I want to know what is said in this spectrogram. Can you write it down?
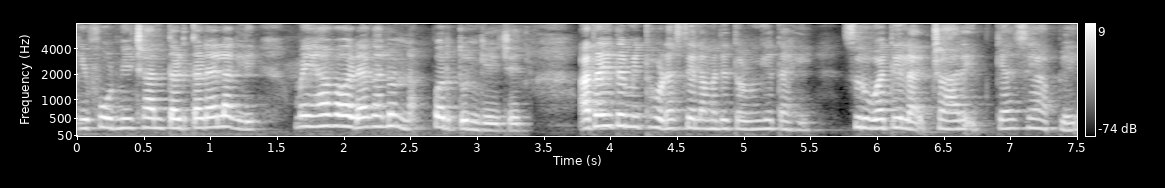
ही फोडणी छान तडतडायला लागली मग ह्या वड्या घालून ना परतून घ्यायच्या आहेत. आता इथं मी थोड्याच तेलामध्ये तळून घेत आहे. सुरुवातीला चार इतक्याच हे आपले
